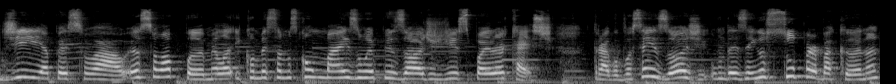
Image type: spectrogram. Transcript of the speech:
dia, pessoal! Eu sou a Pamela e começamos com mais um episódio de Spoilercast. Trago a vocês hoje um desenho super bacana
